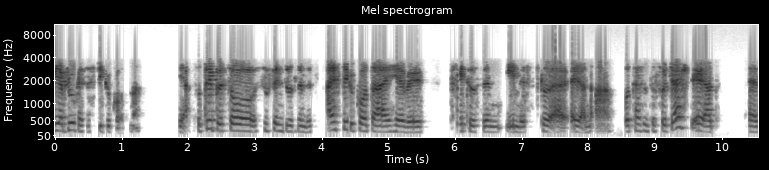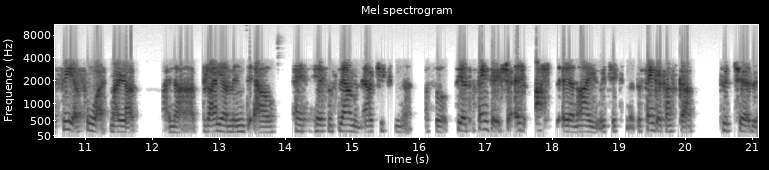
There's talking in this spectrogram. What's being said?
Vi har brukt disse strykkekodene. Ja, så typisk så, så finner du den en strykkekode hever 2000 i mist RNA. Og det som du så gjørst er at eh, for å få et mer en breia mynd av hesen slänen är chickna alltså så jag tänker inte allt RNA i chickna det tänker kanske touch the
